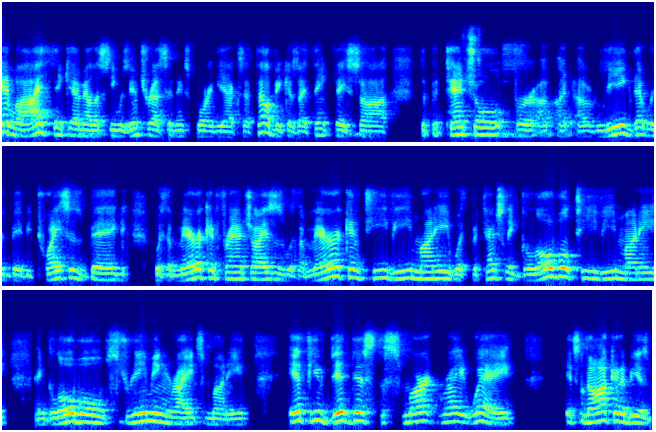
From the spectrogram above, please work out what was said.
and why I think MLSE was interested in exploring the XFL because I think they saw the potential for a, a, a, league that would maybe twice as big with American franchises, with American TV money, with potentially global TV money and global streaming rights money. If you did this the smart, right way, it's not going to be as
